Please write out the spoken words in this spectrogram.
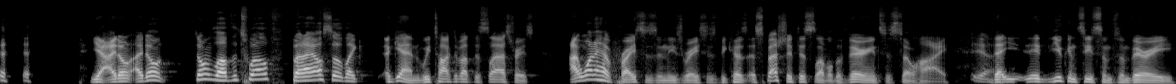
yeah, I don't I don't don't love the 12, but I also like again we talked about this last race. I want to have prices in these races because especially at this level, the variance is so high yeah. that you, it, you can see some some very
